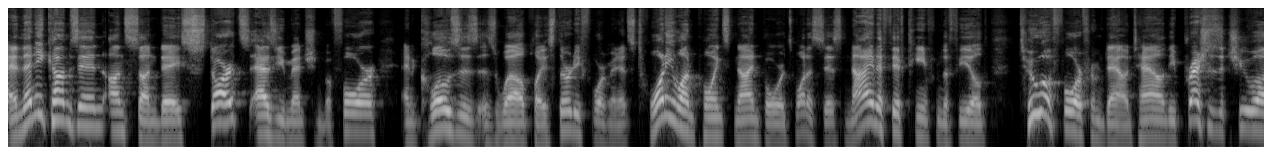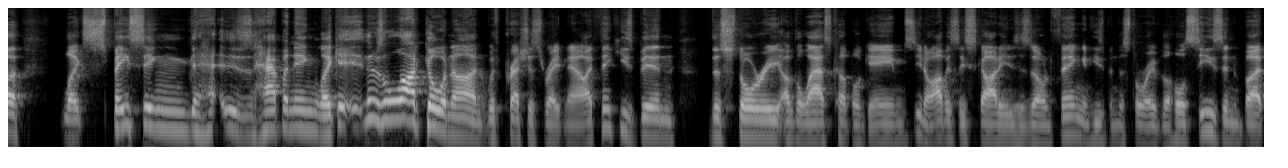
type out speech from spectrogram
And then he comes in on Sunday, starts, as you mentioned before, and closes as well, plays 34 minutes, 21 points, 9 boards, 1 assist, 9 of 15 from the field, 2 of 4 from downtown. The Precious Achiuwa like spacing is happening. Like it, there's a lot going on with Precious right now. I think he's been the story of the last couple games. You know, obviously Scottie is his own thing and he's been the story of the whole season, but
